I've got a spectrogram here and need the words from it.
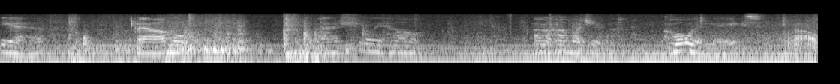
Yeah. Now, I'm gonna, I'll show you how, I don't know how much of cold it makes. Wow.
